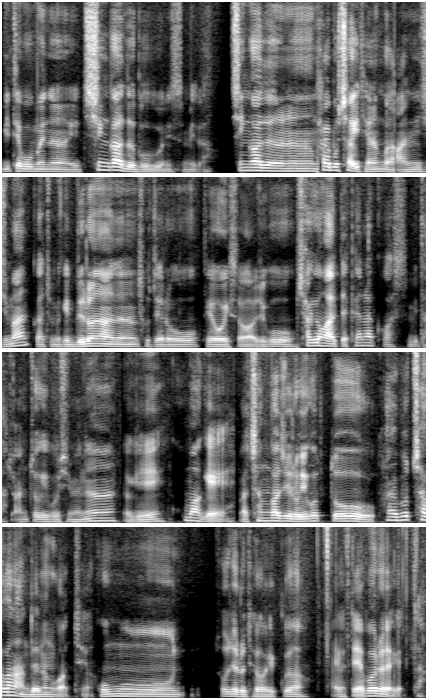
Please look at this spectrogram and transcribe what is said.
밑에 보면은 칭가드 부분 있습니다. 칭가드는 팔부착이 되는 건 아니지만 약간 좀 이렇게 늘어나는 소재로 되어 있어 가지고 착용할 때 편할 것 같습니다. 안쪽에 보시면은 여기 코막에 마찬가지로 이것도 팔부착은 안 되는 것 같아요. 고무 소재로 되어 있고요. 아, 이거 떼버려야겠다.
